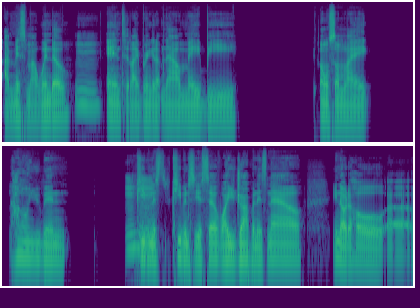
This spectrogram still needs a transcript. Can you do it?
I missed my window, Mm. and to like bring it up now may be on some like, how long you been keeping Mhm. this keeping this to yourself? Why you dropping this now? You know the whole. uh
